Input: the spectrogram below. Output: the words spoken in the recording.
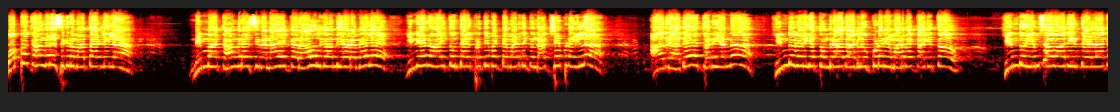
ಒಬ್ಬ ಕಾಂಗ್ರೆಸ್ಸಿಗರು ಮಾತಾಡ್ಲಿಲ್ಲ. ನಿಮ್ಮ ಕಾಂಗ್ರೆಸ್ಸಿನ ನಾಯಕ ರಾಹುಲ್ ಗಾಂಧಿ ಅವರ ಮೇಲೆ ಇನ್ನೇನು ಆಯ್ತು ಅಂತ ಹೇಳಿ ಪ್ರತಿಭಟನೆ ಮಾಡಿದಕ್ಕೊಂದು ಆಕ್ಷೇಪಣೆ ಇಲ್ಲ. ಆದ್ರೆ ಅದೇ ಧ್ವನಿಯನ್ನ ಹಿಂದೂಗಳಿಗೆ ತೊಂದರೆ ಆದಾಗಲೂ ಕೂಡ ನೀವು ಮಾಡಬೇಕಾಗಿತ್ತು. ಹಿಂದೂ ಹಿಂಸಾವಾದಿ ಅಂತ ಹೇಳಿದಾಗ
